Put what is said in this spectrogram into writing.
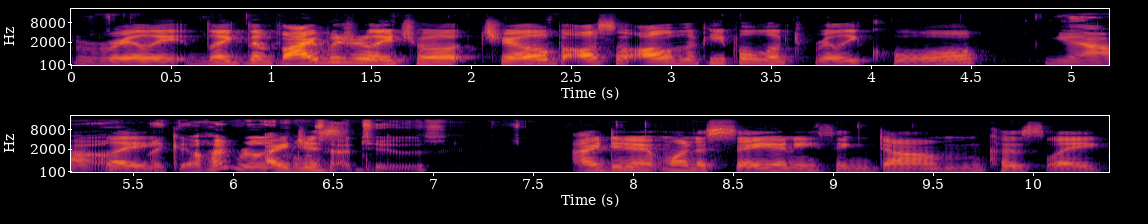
really like the vibe was really chill, chill, but also all of the people looked really cool. Yeah. Like, Like, they all had really I cool just- tattoos. I didn't want to say anything dumb because like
